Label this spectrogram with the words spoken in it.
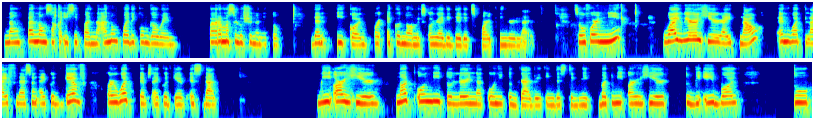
ng tanong sa kaisipan na anong pwede kong gawin para masolusyonan ito, then econ or economics already did its part in your life. So for me, why we are here right now and what life lesson I could give or what tips I could give is that we are here not only to learn, not only to graduate in this degree, but we are here to be able to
